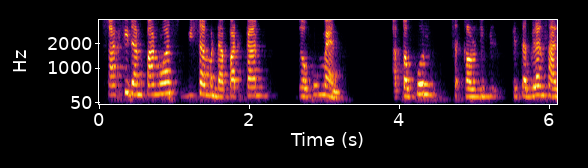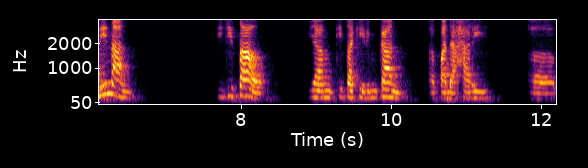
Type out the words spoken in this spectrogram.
saksi dan panwas bisa mendapatkan dokumen ataupun kalau kita bilang salinan digital yang kita kirimkan uh, pada hari uh,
